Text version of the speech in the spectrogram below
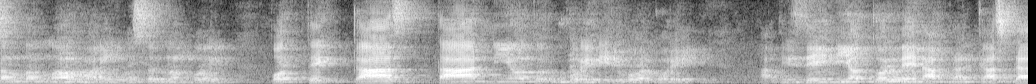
সাল্লাল্লাহু আলাইহি ওয়াসাল্লাম বলেন, প্রত্যেক কাজ তার নিয়তের উপরে নির্ভর করে। আপনি যে নিয়ত করবেন, আপনার কাজটা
